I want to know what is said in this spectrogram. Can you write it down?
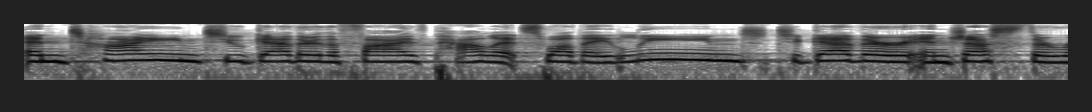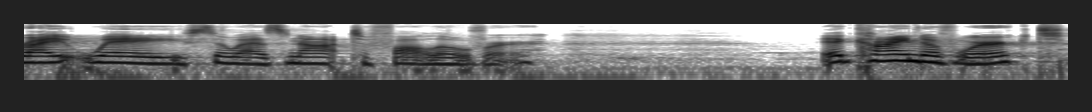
and tying together the five pallets while they leaned together in just the right way so as not to fall over. It kind of worked,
